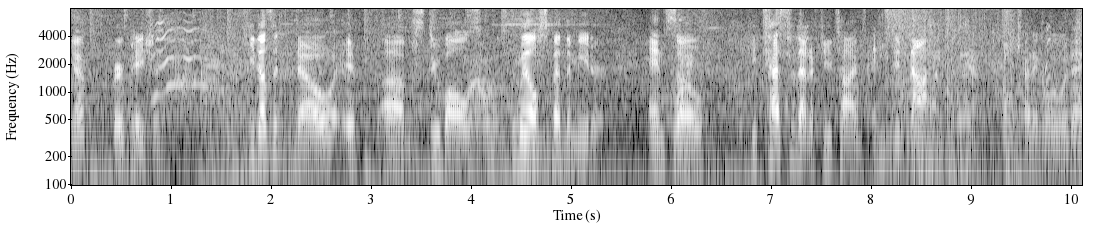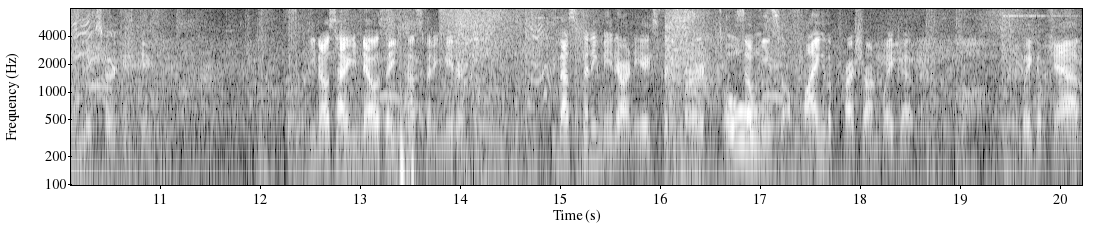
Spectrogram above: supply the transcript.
Yep. very patient. He doesn't know if um, Stuballs will spend the meter, and so he tested that a few times, and he did not. Oh, try to go in with that EX Hurricane kick. He knows how he knows that he's not spinning meter. He's not spinning meter on EX spinning bird, oh. so he's applying the pressure on wake up. Wake up jab.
